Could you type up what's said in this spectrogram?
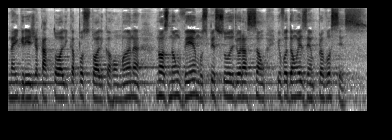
na Igreja Católica Apostólica Romana, nós não vemos pessoas de oração. Eu vou dar um exemplo para vocês.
